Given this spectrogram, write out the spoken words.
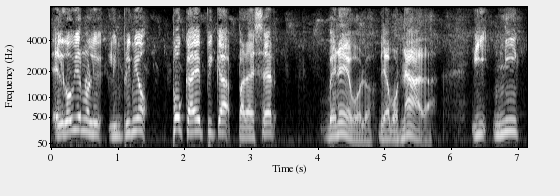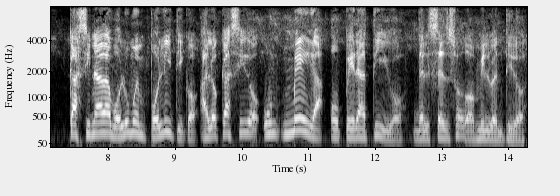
El gobierno le, le imprimió poca épica para ser benévolo, digamos, nada, y ni casi nada volumen político a lo que ha sido un mega operativo del censo 2022.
